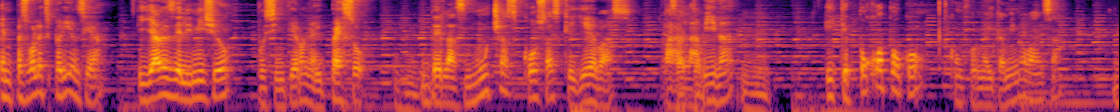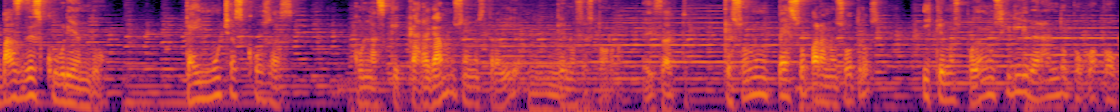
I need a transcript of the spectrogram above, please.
Empezó la experiencia y ya desde el inicio, pues sintieron el peso de las muchas cosas que llevas para la vida y que poco a poco, conforme el camino avanza, vas descubriendo que hay muchas cosas con las que cargamos en nuestra vida que nos estorban, Exacto. que son un peso para nosotros y que nos podemos ir liberando poco a poco.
